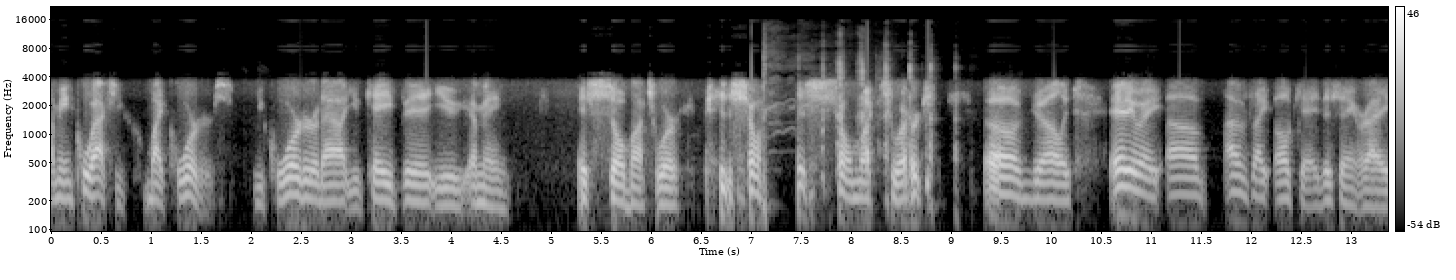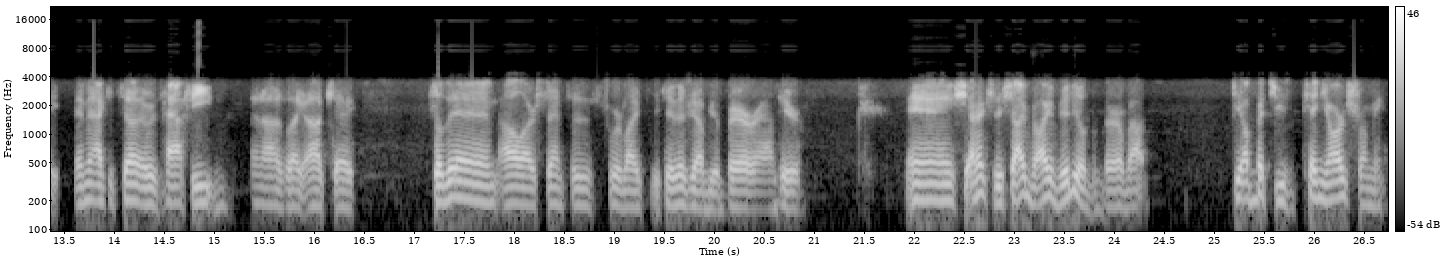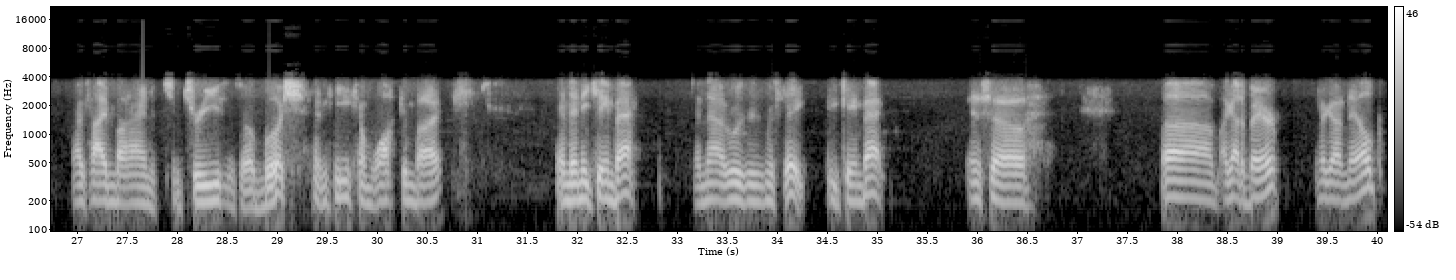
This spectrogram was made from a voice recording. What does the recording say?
I mean, actually, by quarters. You quarter it out, you cape it. You, I mean, it's so much work. It's so it's so much work. Oh golly. Anyway, um, I was like, okay, this ain't right, and I could tell it was half eaten, and I was like, okay. So then all our senses were like, okay, there's got to be a bear around here. And she, actually, I, I videoed the bear about, I'll bet you 10 yards from me. I was hiding behind some trees and so a bush, and he come walking by. And then he came back, and that was his mistake. He came back. And so um, I got a bear, I got an elk,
